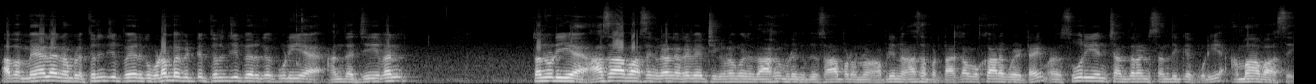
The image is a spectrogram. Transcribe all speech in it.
அப்போ மேலே நம்மளை பிரிஞ்சு போயிருக்க உடம்பை விட்டு பிரிஞ்சு போயிருக்கக்கூடிய அந்த ஜீவன் தன்னுடைய ஆசாபாசங்களை நிறைவேற்றிக்கணும் கொஞ்சம் தாகம் எடுக்குது சாப்பிடணும் அப்படின்னு ஆசைப்பட்டாக்கா உட்காரக்கூடிய டைம் அந்த சூரியன் சந்திரன் சந்திக்கக்கூடிய அமாவாசை.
